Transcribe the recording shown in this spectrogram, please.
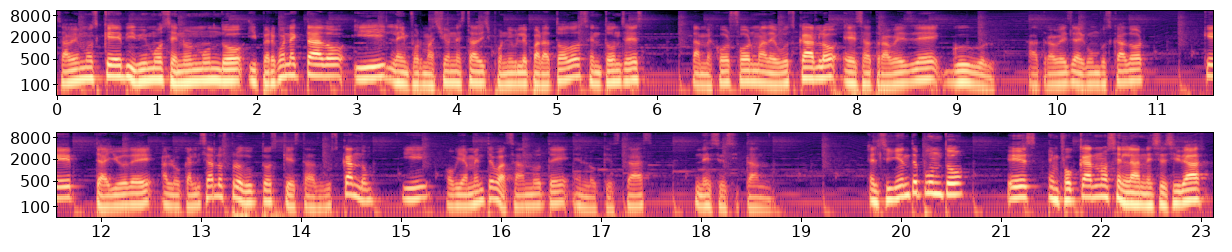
Sabemos que vivimos en un mundo hiperconectado y la información está disponible para todos, entonces la mejor forma de buscarlo es a través de Google, a través de algún buscador que te ayude a localizar los productos que estás buscando y obviamente basándote en lo que estás necesitando. El siguiente punto es enfocarnos en la necesidad.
